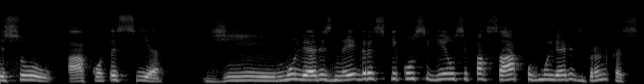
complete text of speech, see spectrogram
isso acontecia de mulheres negras que conseguiam se passar por mulheres brancas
